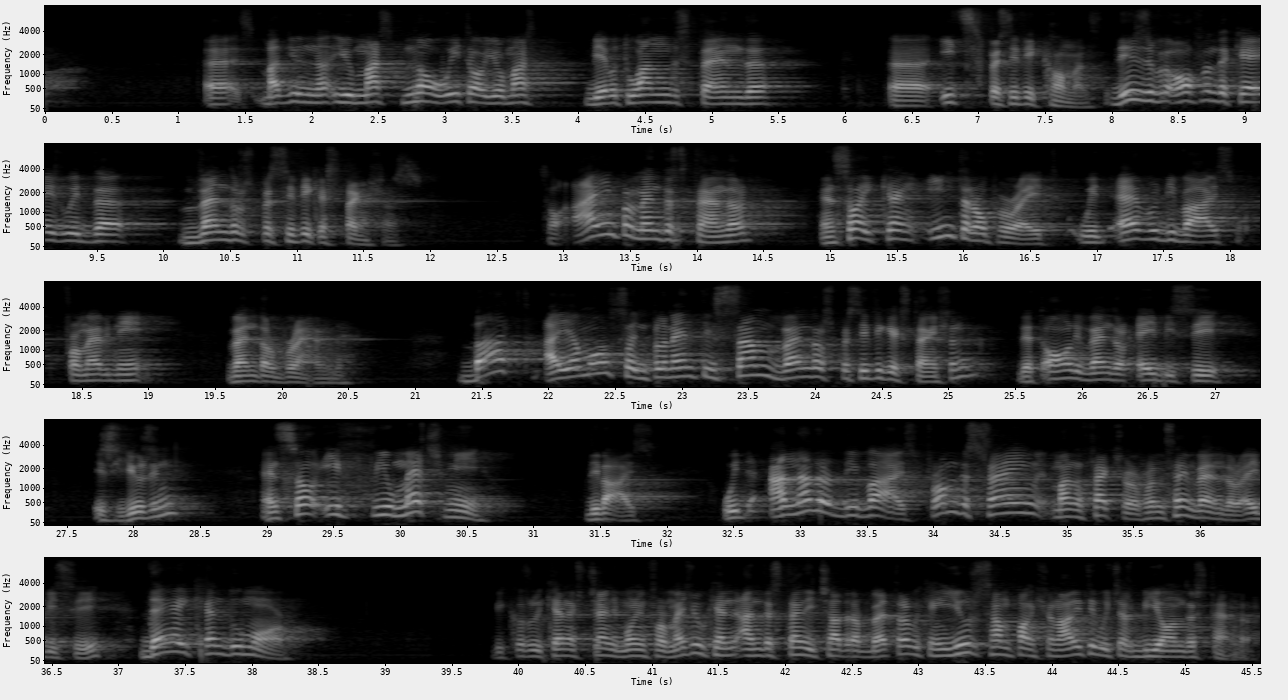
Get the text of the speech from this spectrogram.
uh, but you, know, you must know it or you must be able to understand uh, each specific commands. This is often the case with the vendor-specific extensions. So I implement the standard, and so I can interoperate with every device from any vendor brand. But I am also implementing some vendor-specific extension that only vendor ABC is using. And so if you match me device with another device from the same manufacturer, from the same vendor, ABC, then I can do more. Because we can exchange more information, we can understand each other better, we can use some functionality which is beyond the standard.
